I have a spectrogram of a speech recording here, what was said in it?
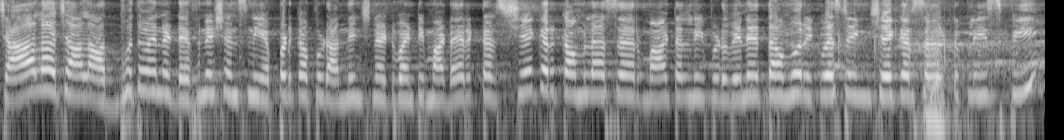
చాలా చాలా అద్భుతమైన డెఫినేషన్స్ని ఎప్పటికప్పుడు అందించినటువంటి మా డైరెక్టర్ శేఖర్ కమలా సార్ మాటల్ని ఇప్పుడు వినేద్దాము requesting Shekhar sir to please speak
